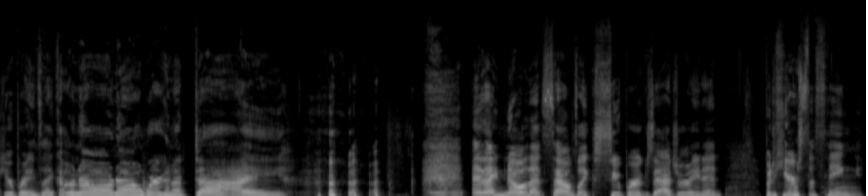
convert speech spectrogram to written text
your brain's like, oh no, oh, no, we're going to die. and I know that sounds like super exaggerated, but here's the thing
